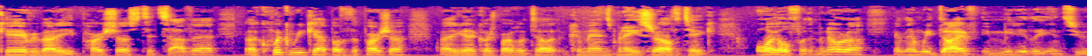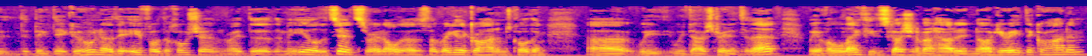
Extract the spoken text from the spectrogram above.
Okay, everybody, Parshas Tetzaveh. A quick recap of the Parsha. Right, Kosh Baruch commands Bnei Israel to take oil for the menorah, and then we dive immediately into the bigdei kehuna, the ephod, the choshen, right, the the me'il, the tzitz, right, all the other stuff, regular kohanim's clothing. Uh, we we dive straight into that. We have a lengthy discussion about how to inaugurate the kohanim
